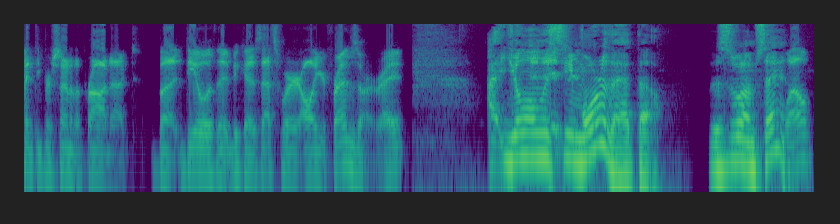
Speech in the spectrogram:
50% of the product but deal with it because that's where all your friends are right I, you'll only It- see it's- more of that, though. This is what I'm saying. Well,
